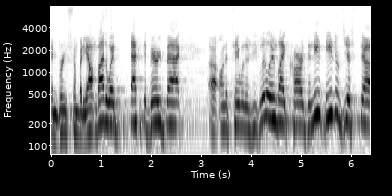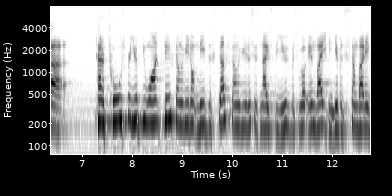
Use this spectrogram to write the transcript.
and bring somebody out. And by the way, back at the very back uh, on the table, there's these little invite cards, and these, these are just uh, kind of tools for you if you want to. Some of you don't need this stuff. Some of you, this is nice to use, but it's a little invite you can give it to somebody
